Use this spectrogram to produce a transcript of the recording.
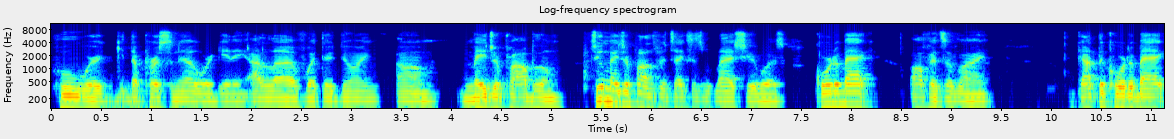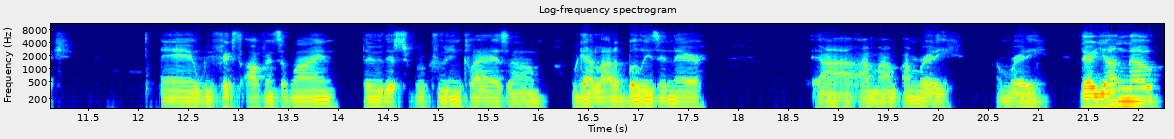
who we're the personnel we're getting. I love what they're doing. Um. Major problem. Two major problems for Texas last year was quarterback, offensive line. Got the quarterback, and we fixed offensive line through this recruiting class. Um, we got a lot of bullies in there uh, I'm, I'm I'm ready. I'm ready. They're young though,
